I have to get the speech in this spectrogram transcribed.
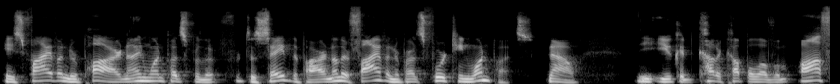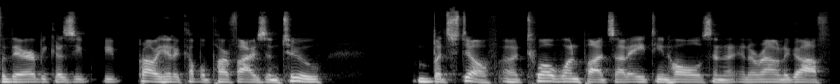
He's five under par, nine one putts for the for, to save the par. Another five under putts, 14 one putts. Now you could cut a couple of them off of there because he, he probably hit a couple par fives and two, but still, uh, 12 one putts out of 18 holes in a, round of golf.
